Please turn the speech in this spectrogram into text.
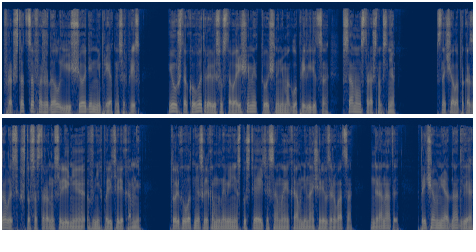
фрадштадцев ожидал еще один неприятный сюрприз. И уж такого Трэвису с товарищами точно не могло привидеться в самом страшном сне. Сначала показалось, что со стороны селения в них полетели камни — только вот несколько мгновений спустя эти самые камни начали взрываться. Гранаты. Причем не одна-две,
